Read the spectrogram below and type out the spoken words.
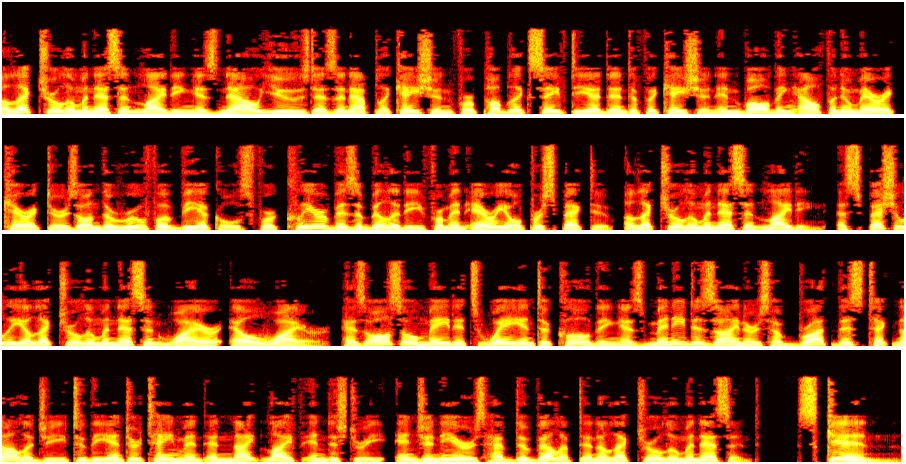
Electroluminescent lighting is now used as an application for public safety identification involving alphanumeric characters on the roof of vehicles for clear visibility from an aerial perspective. Electroluminescent lighting, especially electroluminescent wire L-wire, has also made its way into clothing as many designers have brought this technology to the entertainment and nightlife industry. Engineers have developed an electroluminescent skin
